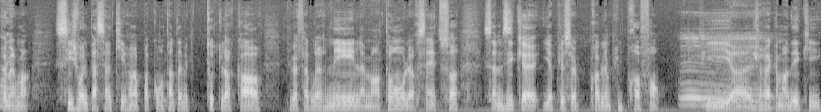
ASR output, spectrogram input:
premièrement. Si je vois une patiente qui est vraiment pas contente avec tout leur corps, puis va faire leur nez, le menton, leur sein, tout ça, ça me dit qu'il y a plus un problème plus profond. Puis euh, je vais recommander qu'ils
